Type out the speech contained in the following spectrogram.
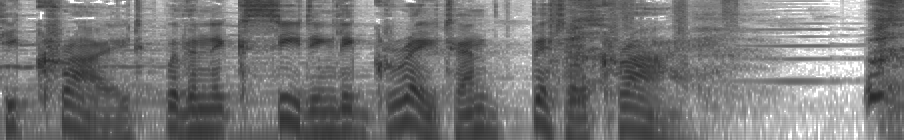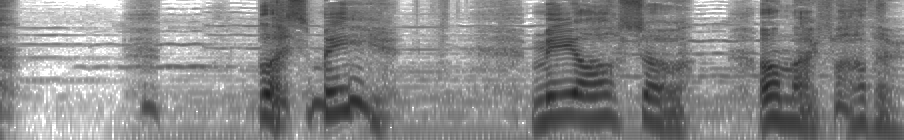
he cried with an exceedingly great and bitter cry. Bless me, me also, O my father.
